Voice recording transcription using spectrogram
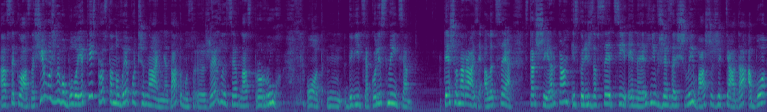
е, все класно. Ще можливо було якесь просто нове починання. Да? Тому е, жезли це в нас про рух. От дивіться, колісниця. Те, що наразі, але це старший аркан, і скоріш за все, ці енергії вже зайшли в ваше життя. Да? Або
